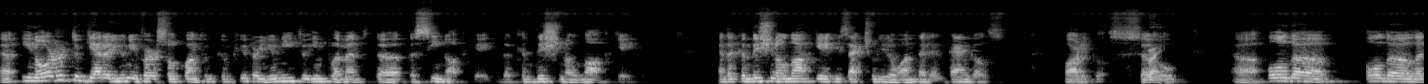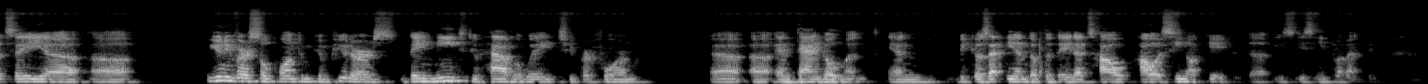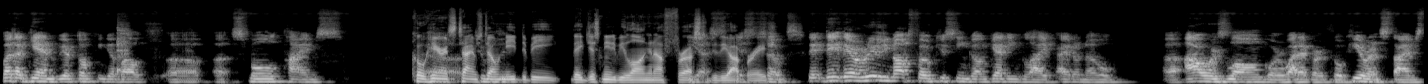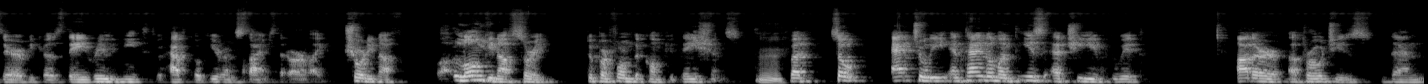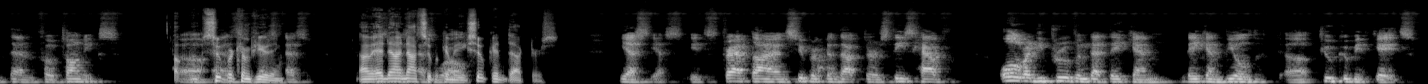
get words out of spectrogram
Uh, in order to get a universal quantum computer, you need to implement the, the C NOT gate, the conditional NOT gate. And the conditional NOT gate is actually the one that entangles particles. So Right. uh, all the all the let's say uh, uh, universal quantum computers they need to have a way to perform uh, uh, entanglement, and because at the end of the day, that's how how a CNOT gate uh, is is implemented. But again, we are talking about small times Coherence Uh, times don't be- need to be. They just need to be long enough for us to do the yes. operations. So they, they, they're really not focusing on getting like, I don't know, uh, hours long or whatever coherence times there because they really need to have coherence times that are like short enough, uh, long enough, sorry, to perform the computations. Mm. But so actually entanglement is achieved with other approaches than, than photonics. Uh, uh, as- supercomputing. as- as I mean, as- not, not as well. Superconductors. Yes, yes. It's trapped ion superconductors. These have already proven that they can they can build uh, two qubit gates.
